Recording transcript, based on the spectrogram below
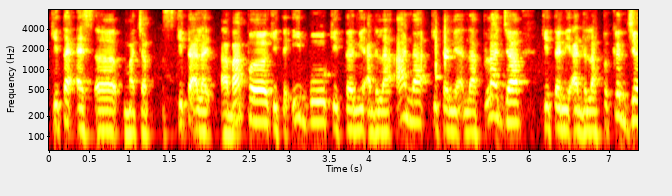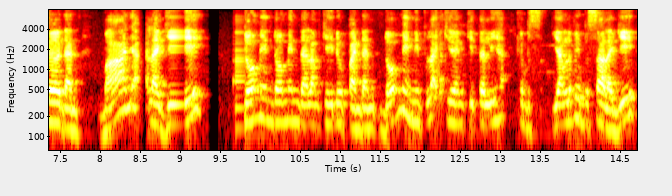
Kita as a macam kita adalah bapa kita ibu kita ni adalah anak kita ni adalah pelajar kita ni adalah pekerja dan banyak lagi domain-domain dalam kehidupan. Dan domain ni pula yang kita lihat yang lebih besar lagi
